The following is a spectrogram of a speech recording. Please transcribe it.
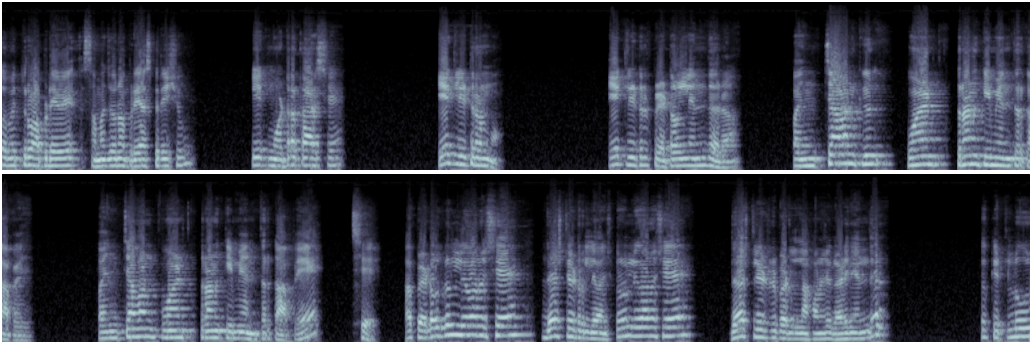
તો મિત્રો આપણે સમજવાનો પ્રયાસ કરીશું. એક મોટર કાર છે. એક લીટરમાં એક લીટર પેટ્રોલની અંદર પંચાવન પોઈન્ટ ત્રણ કિમી અંતર કાપે છે. પંચાવન પોઈન્ટ ત્રણ કિમી અંતર કાપે છે. આ પેટ્રોલ કેટલું લેવાનું છે? દસ લીટર લેવાનું છે. કેટલું લેવાનું છે? દસ લીટર પેટ્રોલ નાખવાનું છે ગાડીની અંદર. તો કેટલું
